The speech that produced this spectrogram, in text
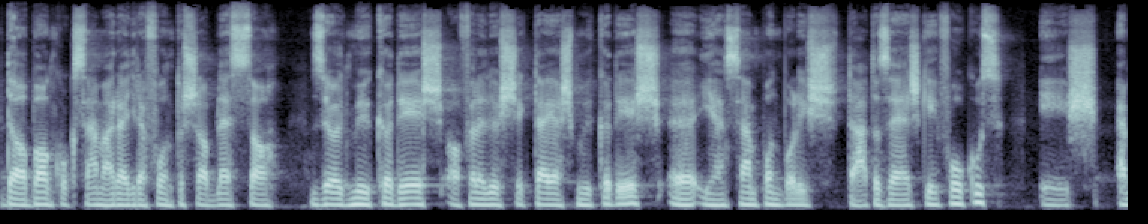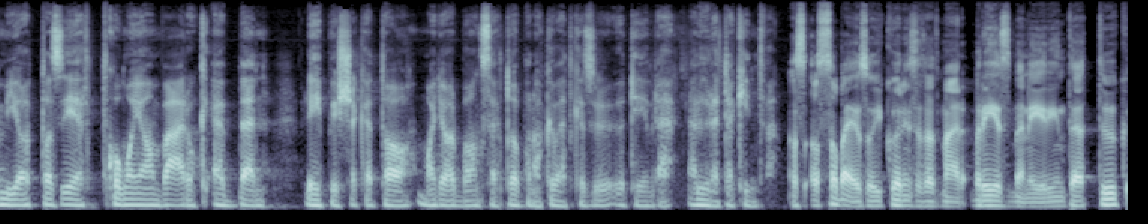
de a bankok számára egyre fontosabb lesz a zöld működés, a felelősségteljes működés e, ilyen szempontból is, tehát az ESG fókusz, és emiatt azért komolyan várok ebben lépéseket a magyar bankszektorban a következő öt évre előre tekintve. Az, a szabályozói környezetet már részben érintettük,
